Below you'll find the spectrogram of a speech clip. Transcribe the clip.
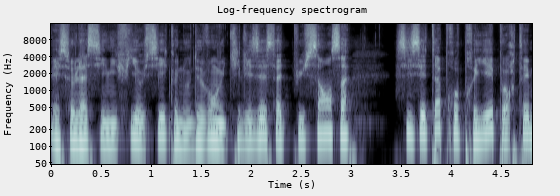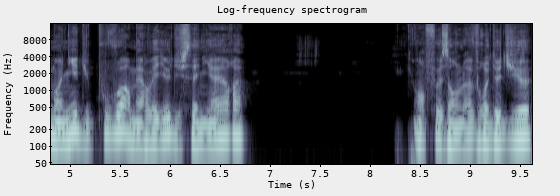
et cela signifie aussi que nous devons utiliser cette puissance si c'est approprié pour témoigner du pouvoir merveilleux du Seigneur. En faisant l'œuvre de Dieu,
